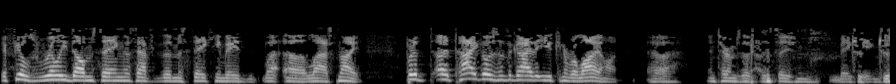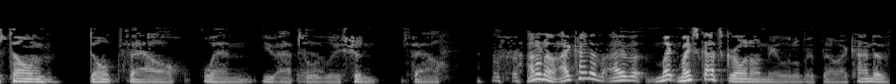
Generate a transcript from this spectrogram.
It feels really dumb saying this after the mistake he made uh, last night, but a, a Tygo's is the guy that you can rely on uh, in terms of decision making. Just, just tell him Um, don't foul when you absolutely shouldn't foul. I don't know. I kind of I've Mike Mike Scott's growing on me a little bit though. I kind of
